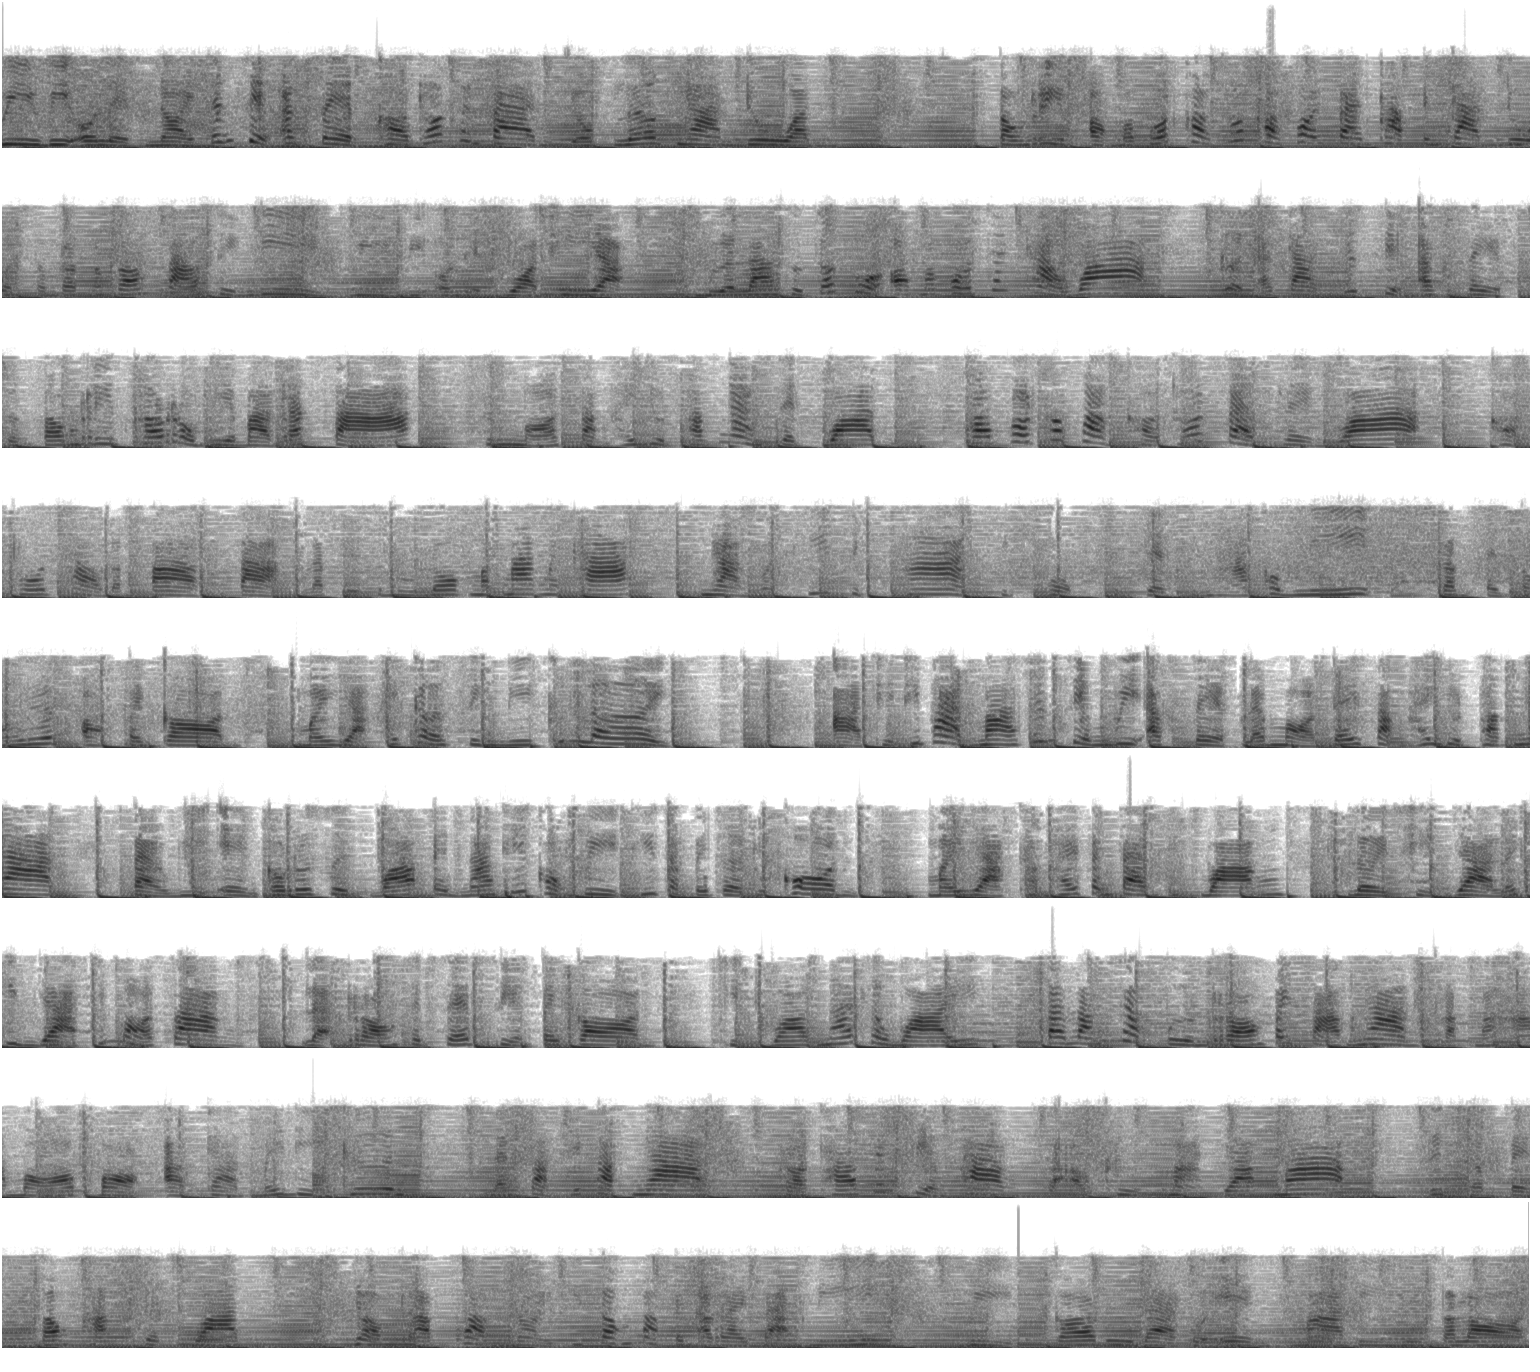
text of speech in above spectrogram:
วีวีโอเลตหน่อยเส้นเสียงอักเสบขอโทษแฟนๆยกเลิกงานด่วน ต้องรีบออกมาโพสต์ขอโทษขอโพยแฟนคลับเป็นการด่วนสำหรับนักร้องสาวเสียงดีวีวีโอเลตวอเทียเมื่อล่าสุดเจ้าตัวออกมาโพสต์แจ้งข่าวว่า เกิดอาการเส้นเสียงอักเสบจนต้องรีบเข้าโรงพยาบาลรักษา ซึ่งหมอสั่งให้หยุดพักงานเจ็ดวันพร้อมโพสต์ข้อความขอโทษแฟนเพลงว่า ขอโทษชาวลำปางตากและพิษณุโลกมากๆนะคะ งานวัน นี้จำเป็นต้องเลื่อนออกไปก่อน ไม่อยากให้เกิดสิ่งนี้ขึ้นเลย อาทิตย์ที่ผ่านมาเส้นเสียงวีอักเสบและหมอได้สั่งให้หยุดพักงาน แต่วีเองก็รู้สึกว่าเป็นหน้าที่ของวีที่จะไปเจอทุกคน ไม่อยากทำให้แฟนๆผิดหวัง เลยฉีดยาและกินยาที่หมอสั่ง และร้องเซฟเซฟเสียงไปก่อน คิดว่าน่าจะไว้ แต่หลังจากฝืนร้องไปสามงานก มาหมอบอกอาการไม่ดีขึ้น และสั่งให้พักงาน เพราะถ้าเส้นเสียงพังจะเอาคืนมายากมากจึงจำเป็นต้องพักเจ็ดวันยอมรับความหน่อยที่ต้องมาเป็นอะไรแบบนี้ วีก็ดูแลตัวเองมาดีอยู่ตลอด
